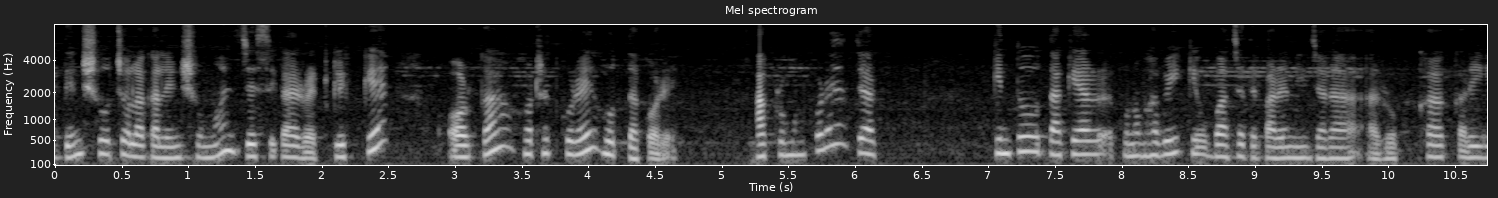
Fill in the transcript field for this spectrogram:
একদিন শো চলাকালীন সময় জেসিকা রেডক্লিফকে অর্কা হঠাৎ করে হত্যা করে, আক্রমণ করে, যার কিন্তু তাকে আর কোনোভাবেই কেউ বাঁচাতে পারেনি। যারা রক্ষাকারী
